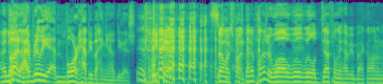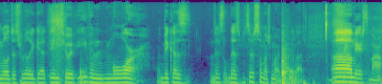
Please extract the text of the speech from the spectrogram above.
I know but that. I really am more happy about hanging out with you guys. Yeah, so much fun. been a pleasure. Well, we'll we'll definitely have you back on, and we'll just really get into it even more because There's there's there's so much more to talk about. Um, beers tomorrow.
